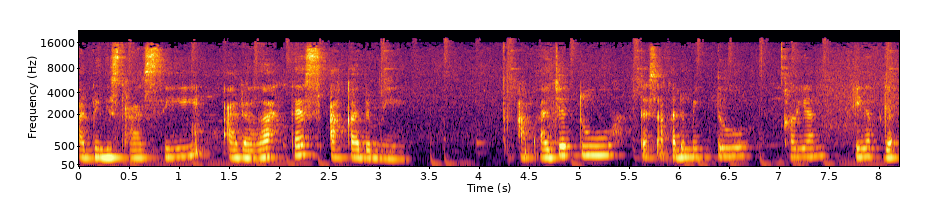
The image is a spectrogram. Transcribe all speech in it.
administrasi adalah tes akademik Apa aja tuh tes akademik tuh kalian inget gak?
